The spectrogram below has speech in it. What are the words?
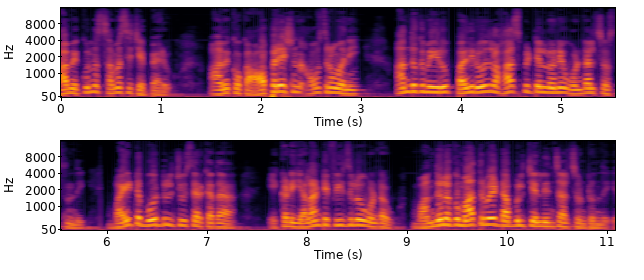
ఆమెకున్న సమస్య చెప్పారు. ఆమెకు ఒక ఆపరేషన్ అవసరమని అందుకు మీరు పది రోజులు హాస్పిటల్లోనే ఉండాల్సి వస్తుంది. బయట బోర్డులు చూశారు కదా ఇక్కడ ఎలాంటి ఫీజులు ఉండవు. మందులకు మాత్రమే డబ్బులు చెల్లించాల్సి ఉంటుంది.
